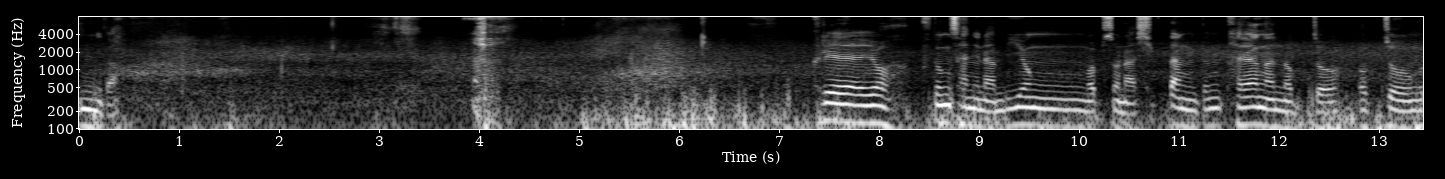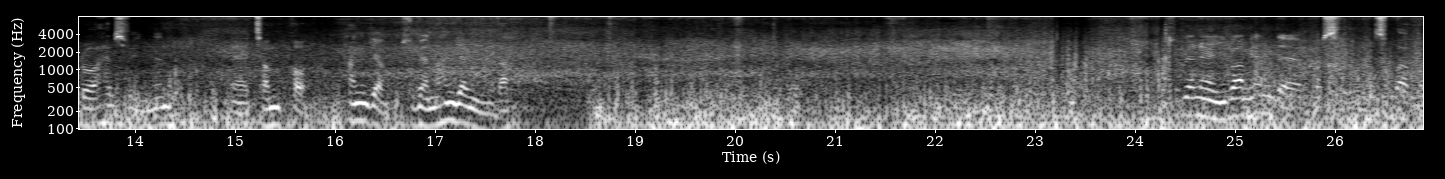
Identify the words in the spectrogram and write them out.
원입니다. 그래요. 부동산이나 미용업소나 식당 등 다양한 업종, 업종으로 할 수 있는 예, 점포, 환경, 주변 환경입니다. 주변에 이밤 현대 포스, 포스코 아파트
